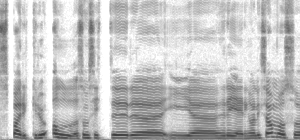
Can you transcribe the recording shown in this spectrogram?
sparker hun alle som sitter eh, i eh, regjeringa, liksom. Og så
